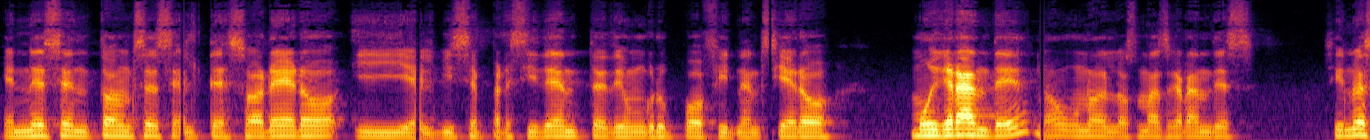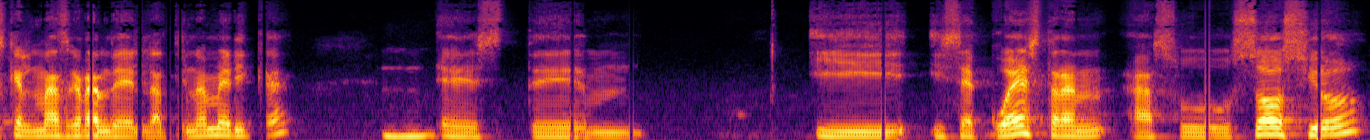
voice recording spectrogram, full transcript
en ese entonces el tesorero y el vicepresidente de un grupo financiero muy grande, ¿no? uno de los más grandes, si no es que el más grande de Latinoamérica, este, y, secuestran a su socio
